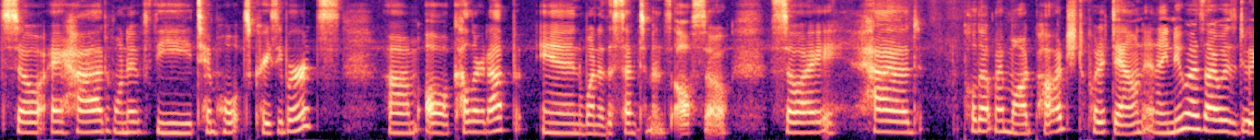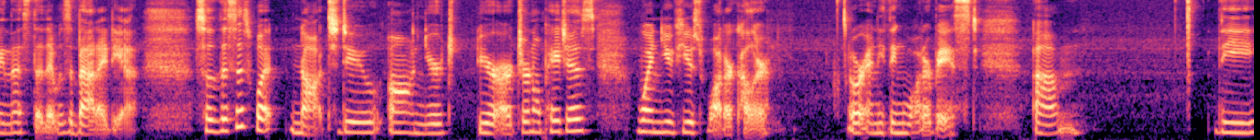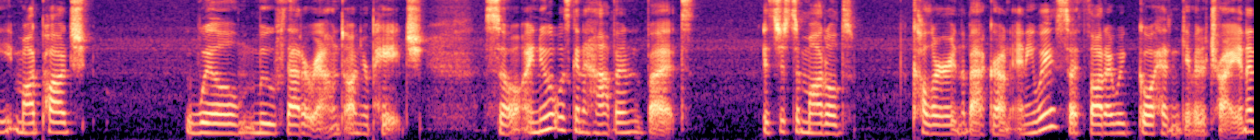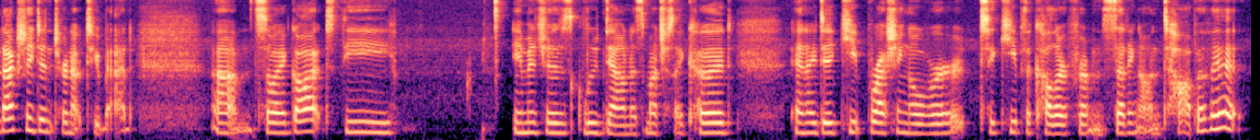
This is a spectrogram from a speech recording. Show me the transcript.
So I had one of the Tim Holtz Crazy Birds um, all colored up and one of the sentiments also. So I had pulled out my Mod Podge to put it down and I knew as I was doing this that it was a bad idea. So this is what not to do on your, your art journal pages when you've used watercolor or anything water-based. Um, the Mod Podge will move that around on your page. So I knew it was going to happen, but it's just a modeled color in the background anyway, so I thought I would go ahead and give it a try. And it actually didn't turn out too bad. Um, so I got the images glued down as much as I could. And I did keep brushing over to keep the color from setting on top of it.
